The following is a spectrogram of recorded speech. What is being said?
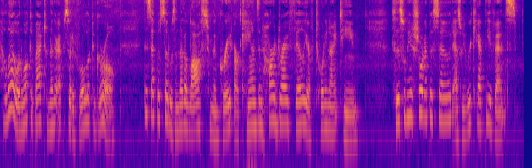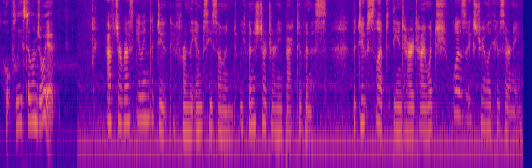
Hello, and welcome back to another episode of Roll Like a Girl. This episode was another loss from the great Arkansan hard drive failure of 2019. So, this will be a short episode as we recap the events. Hopefully, you still enjoy it. After rescuing the Duke from the MC summoned, we finished our journey back to Venice. The Duke slept the entire time, which was extremely concerning.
